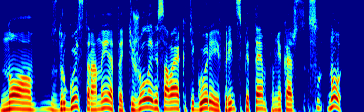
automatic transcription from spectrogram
Но, с другой стороны, это тяжелая весовая категория, и, в принципе, темп, мне кажется... Ну,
